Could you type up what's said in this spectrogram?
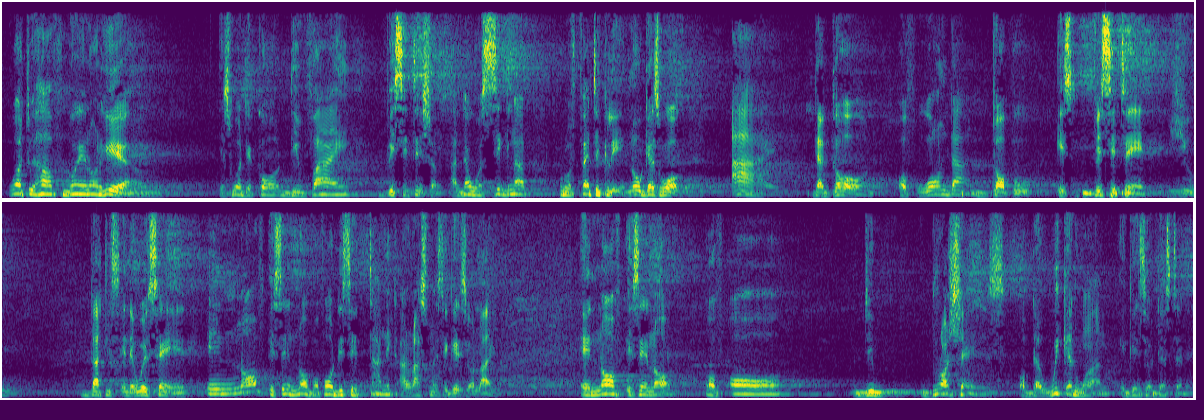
What we have going on here is what they call divine visitation, and that was signaled prophetically. No guesswork. I, the God of wonder double, is visiting you. That is in a way saying enough is enough of all these satanic harassments against your life. Enough is enough of all the brushings of the wicked one against your destiny.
